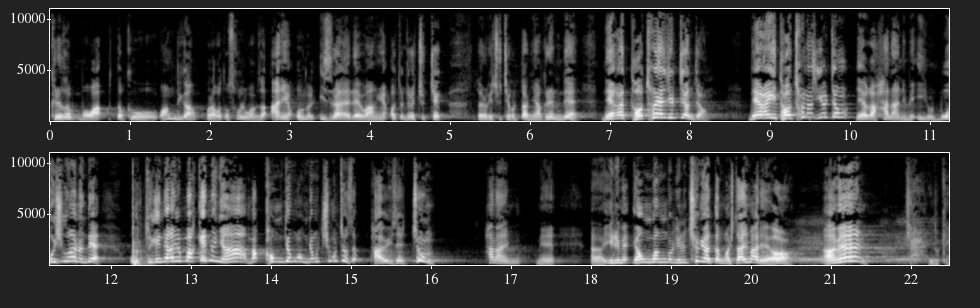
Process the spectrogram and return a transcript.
그래서 뭐 또 그 왕비가 뭐라고 또 손을 보면서 아니 오늘 이스라엘의 왕이 어쩜 저렇게 주책 저렇게 주책을 떠냐 그랬는데 내가 더 천해질지언정 내가 이 더 천해질정 내가 하나님의 이름을 모시고 하는데 어떻게 내가 이거 맞겠느냐? 막 공정공정 춤을 춰서 다윗의 춤 하나님의 어, 이름에 영광 돌리는 춤이었던 것이다 이 말이에요. 아멘. 자 이렇게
